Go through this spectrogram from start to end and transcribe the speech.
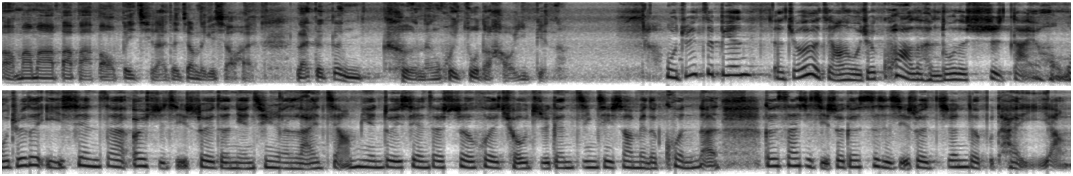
啊妈妈爸爸宝贝起来的这样的一个小孩来的更可能会做得好一点呢？我觉得这边呃，九二讲了，我觉得跨了很多的世代哈。我觉得以现在二十几岁的年轻人来讲，面对现在社会求职跟经济上面的困难，跟三十几岁跟四十几岁真的不太一样。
